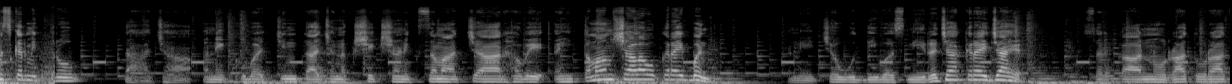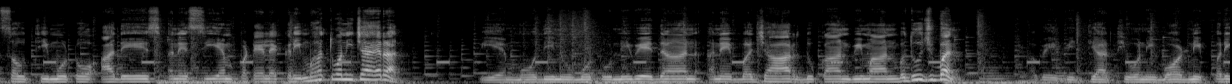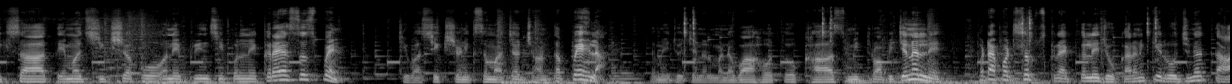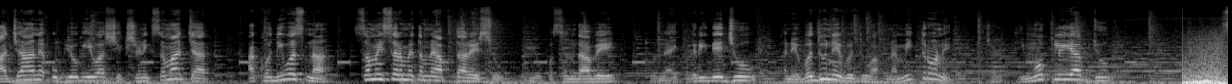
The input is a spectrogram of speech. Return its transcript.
નમસ્કાર મિત્રો. તાજા અને ખૂબ જ ચિંતાજનક શૈક્ષણિક સમાચાર હવે અહીં તમામ શાળાઓ કરાઈ બંધ અને ચૌદ દિવસની રજા કરાઈ જાહેર. સરકારનો રાતોરાત સૌથી મોટો આદેશ અને સીએમ પટેલે કરી મહત્વની જાહેરાત. પીએમ મોદીનું મોટું નિવેદન અને બજાર, દુકાન, વિમાન બધું જ બંધ. હવે વિદ્યાર્થીઓની બોર્ડની પરીક્ષા તેમજ શિક્ષકો અને પ્રિન્સિપલને કરાયા સસ્પેન્ડ. જેવા શૈક્ષણિક સમાચાર જાણતા પહેલા તમે જો ચેનલમાં નવા હો તો ખાસ મિત્રો આપણી ચેનલને ફટાફટ સબસ્ક્રાઇબ કરી લેજો, કારણ કે રોજના તાજા અને ઉપયોગી એવા શૈક્ષણિક સમાચાર આખો દિવસના સમયસર મેં તમને આપતા રહીશું. વીડિયો પસંદ આવે તો લાઈક કરી દેજો અને વધુને વધુ આપના મિત્રોને ઝડપથી મોકલી આપજો.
